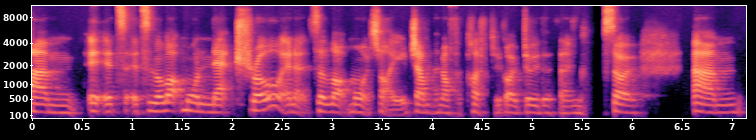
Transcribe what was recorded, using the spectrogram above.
Um it, it's it's a lot more natural and it's a lot more it's not like you're jumping off a cliff to go do the thing. So um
